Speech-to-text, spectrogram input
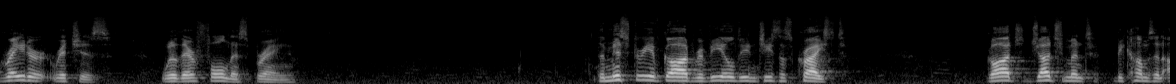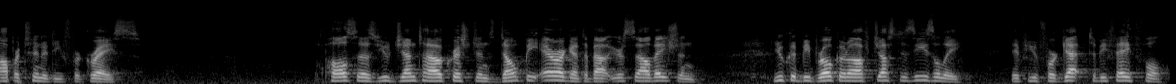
greater riches will their fullness bring? The mystery of God revealed in Jesus Christ God's judgment becomes an opportunity for grace. Paul says, You Gentile Christians, don't be arrogant about your salvation. You could be broken off just as easily if you forget to be faithful.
